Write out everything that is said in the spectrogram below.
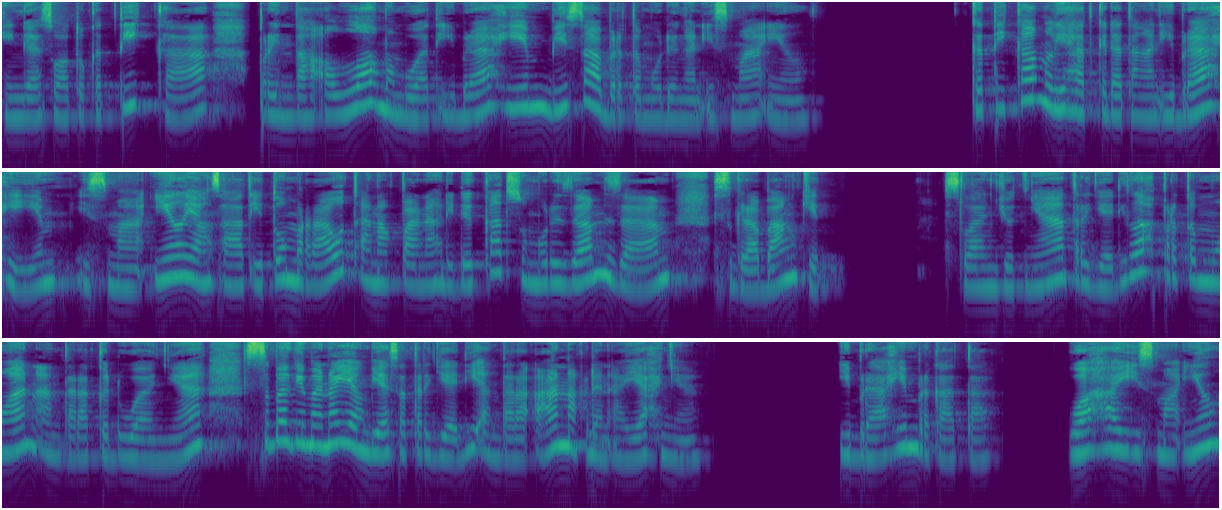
Hingga suatu ketika, perintah Allah membuat Ibrahim bisa bertemu dengan Ismail. Ketika melihat kedatangan Ibrahim, Ismail yang saat itu meraut anak panah di dekat sumur Zam-Zam segera bangkit Selanjutnya terjadilah pertemuan antara keduanya sebagaimana yang biasa terjadi antara anak dan ayahnya. Ibrahim berkata, "Wahai Ismail,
